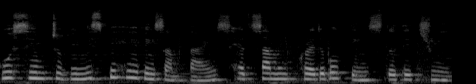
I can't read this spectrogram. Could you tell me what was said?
who seemed to be misbehaving sometimes, had some incredible things to teach me.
